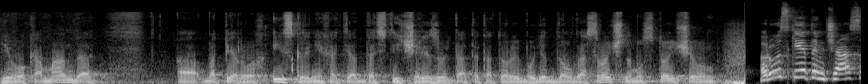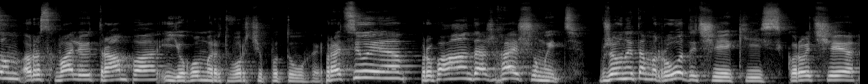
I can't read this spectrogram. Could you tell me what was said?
его команда, э, во-первых, искренне хотят достичь результата, который будет долгосрочным, устойчивым, Русські тим часом розхвалюють Трампа і його миротворчі потуги. Працює пропаганда, аж гай шумить. Вже вони там родичі якісь. Коротше,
